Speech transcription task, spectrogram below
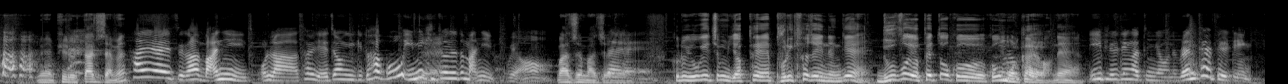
네, view를 따지자면. high-rise가 많이 올라설 예정이기도 하고 이미 네. 기존에도 많이 있고요 맞아, 맞아. 네. 그리고 여기 좀 옆에 불이 켜져 있는 게 Nuvo 옆에 또 그, 그거 뭘까요? 네. 이 빌딩 같은 경우는 rental building이라고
